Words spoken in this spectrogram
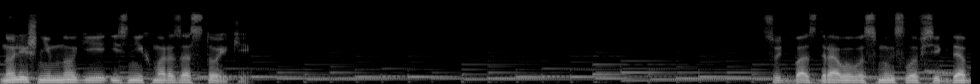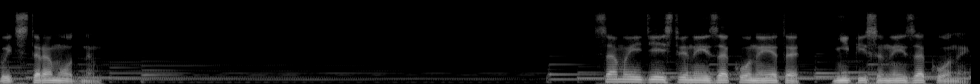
но лишь немногие из них морозостойки. Судьба здравого смысла всегда быть старомодным. Самые действенные законы – это неписанные законы.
